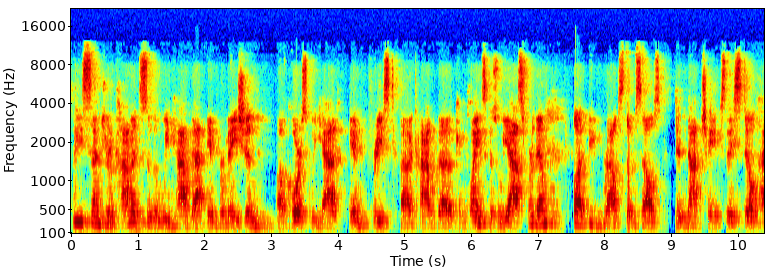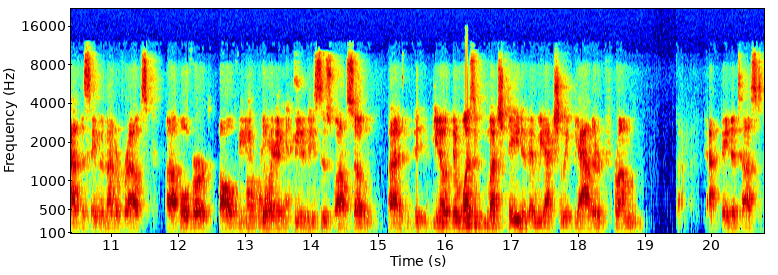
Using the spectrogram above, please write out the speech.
please send your comments so that we have that information. Of course, we had increased uh, uh, complaints because we asked for them, but the routes themselves did not change. They still had the same amount of routes uh, over all the northern communities as well. So, uh, you know, there wasn't much data that we actually gathered from uh, that beta test.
